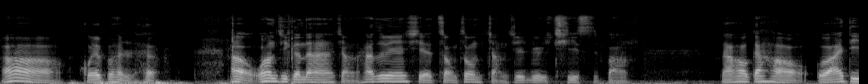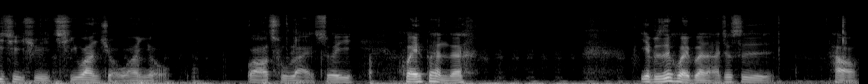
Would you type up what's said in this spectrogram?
啊，回本了啊！忘记跟大家讲了，他这边写总中奖金率七十八，然后刚好我爱第七局七万九万有刮出来，所以回本的也不是回本啊，就是好，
